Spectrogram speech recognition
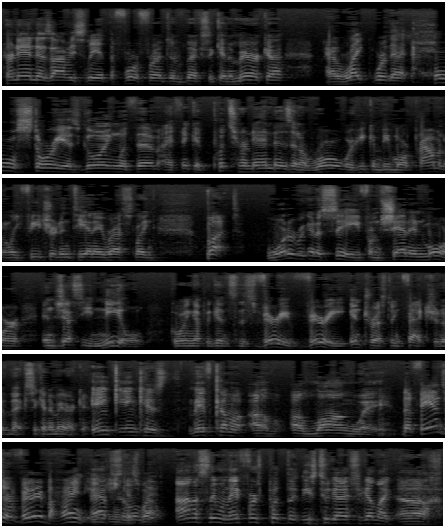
Hernandez obviously at the forefront of Mexican America. I like where that whole story is going with them. I think it puts Hernandez in a role where he can be more prominently featured in TNA wrestling. But what are we going to see from Shannon Moore and Jesse Neal going up against this very, very interesting faction of Mexican America. Ink Inc has they've come a, a, a long way. The fans are very behind Ink Inc. as well. Honestly, when they first put the, these two guys together, I'm like, ugh,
